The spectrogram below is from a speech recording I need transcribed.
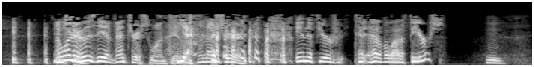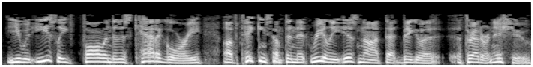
I wonder who's the adventurous one, Tim. Yeah. I'm not sure. and if you're have a lot of fears, hmm. you would easily fall into this category of taking something that really is not that big of a, a threat or an issue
